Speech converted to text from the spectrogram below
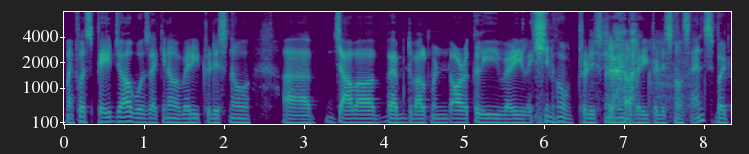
My first paid job was like, you know, a very traditional uh, Java web development, Oracle very like, you know, traditional yeah. in a very traditional sense. But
